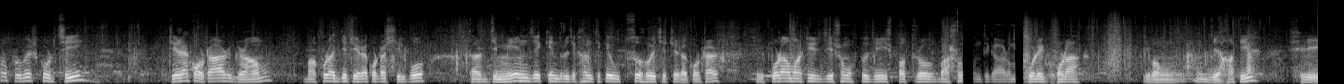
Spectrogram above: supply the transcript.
এখন প্রবেশ করছি টেরাকোটার গ্রাম বাঁকুড়ার যে টেরাকোটা শিল্প তার যে মেন যে কেন্দ্র যেখান থেকে উৎস হয়েছে টেরাকোটার সেই পোড়ামাটির যে সমস্ত জিনিসপত্র বাসন থেকে আরম্ভ করে ঘোড়া এবং যে হাতির সেই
